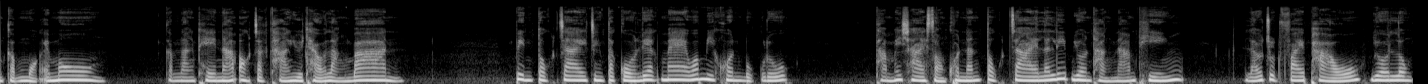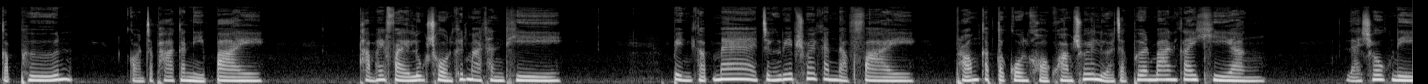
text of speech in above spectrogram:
ำกับหมวกไอ้โม่งกำลังเทน้ำออกจากถังอยู่แถวหลังบ้าน ปิ่นตกใจจึงตะโกนเรียกแม่ว่ามีคนบุกรุกทำให้ชายสองคนนั้นตกใจและรีบโยนถังน้ำทิ้ง แล้วจุดไฟเผาโยนลงกับพื้น ก่อนจะพากันหนีไปทำให้ไฟลุกโชนขึ้นมาทันที ปิ่นกับแม่จึงรีบช่วยกันดับไฟ พร้อมกับตะโกนขอความช่วยเหลือจากเพื่อนบ้านใกล้เคียง และโชคดี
